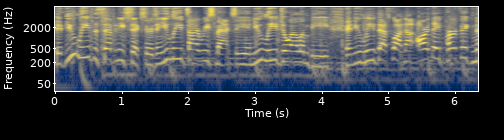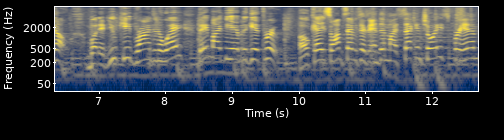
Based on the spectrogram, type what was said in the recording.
If you leave the 76ers and you leave Tyrese Maxey and you leave Joel Embiid and you leave that squad, now, are they perfect? No. But if you keep grinding away, they might be able to get through. Okay, so I'm 76. And then my second choice for him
